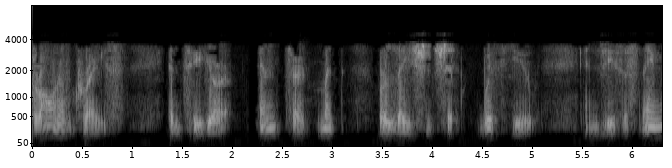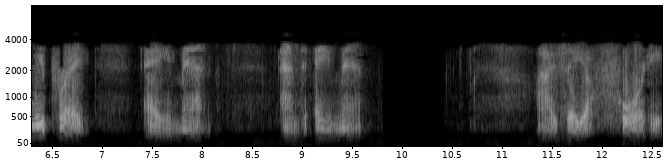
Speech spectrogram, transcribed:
throne of grace into your intimate relationship with you. In Jesus' name we pray. Amen and amen. Isaiah 40,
